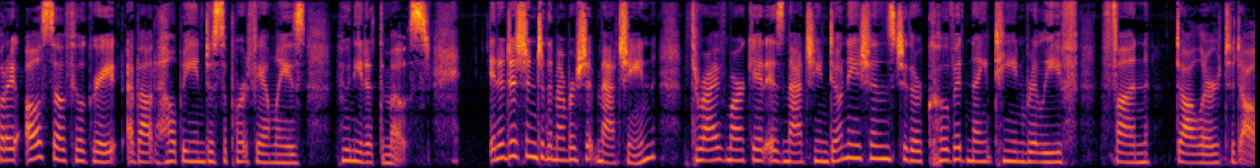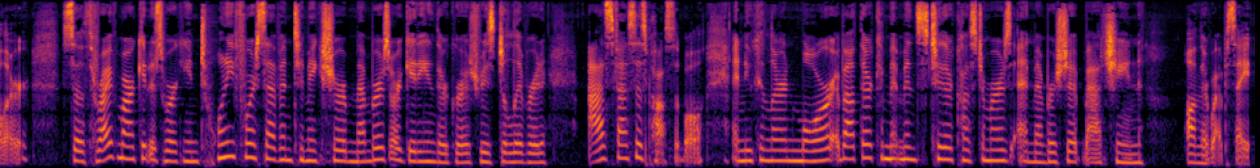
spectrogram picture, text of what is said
but I also feel great about helping to support families who need it the most. In addition to the membership matching, Thrive Market is matching donations to their COVID 19 relief fund dollar to dollar. So Thrive Market is working 24 7 to make sure members are getting their groceries delivered as fast as possible. And you can learn more about their commitments to their customers and membership matching on their website.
